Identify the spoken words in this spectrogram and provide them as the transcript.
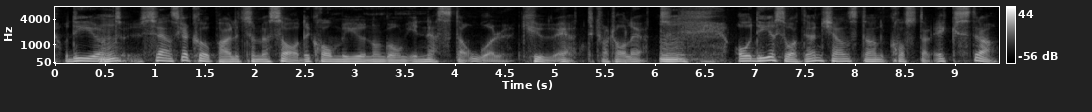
Och det är ju mm. att svenska Copilot som jag sa, det kommer ju någon gång i nästa år, Q1, kvartal 1. Mm. Och det är så att den tjänsten kostar extra.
